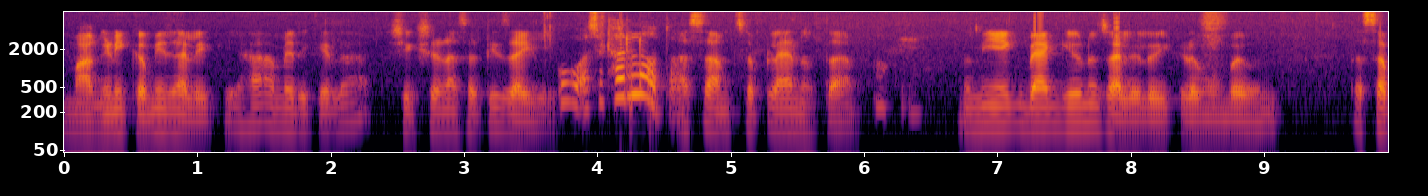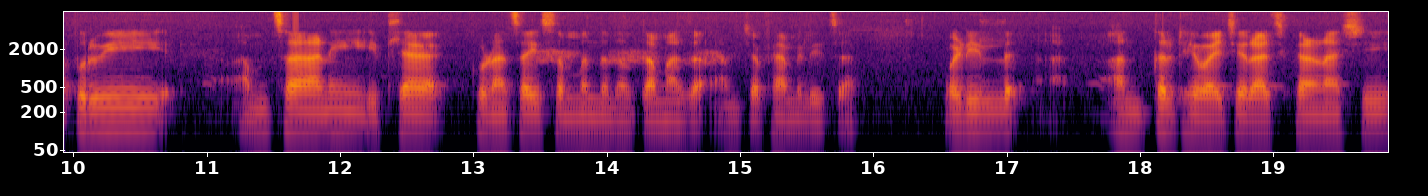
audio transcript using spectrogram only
मागणी कमी झाली की हा अमेरिकेला शिक्षणासाठी जाईल. हो असं ठरलं होतं. असं आमचं प्लॅन होता. मी एक बॅग घेऊनच आलेलो इकडं मुंबईहून. तसा पूर्वी आमचा आणि इथल्या कोणाचाही संबंध नव्हता माझा आमच्या फॅमिलीचा. वडील अंतर ठेवायचे राजकारणाशी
